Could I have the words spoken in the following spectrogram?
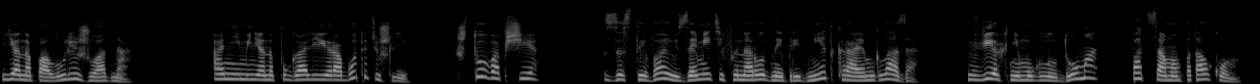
Я на полу лежу одна. Они меня напугали и работать ушли? Что вообще? Застываю, заметив инородный предмет краем глаза. В верхнем углу дома, под самым потолком.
